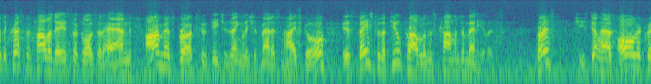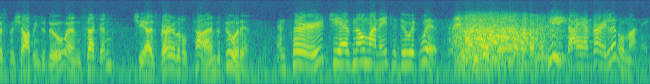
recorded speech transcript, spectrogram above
With the Christmas holidays so close at hand, our Miss Brooks, who teaches English at Madison High School, is faced with a few problems common to many of us. First, she still has all her Christmas shopping to do, and second, she has very little time to do it in. And third, she has no money to do it with. At least I have very little money.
